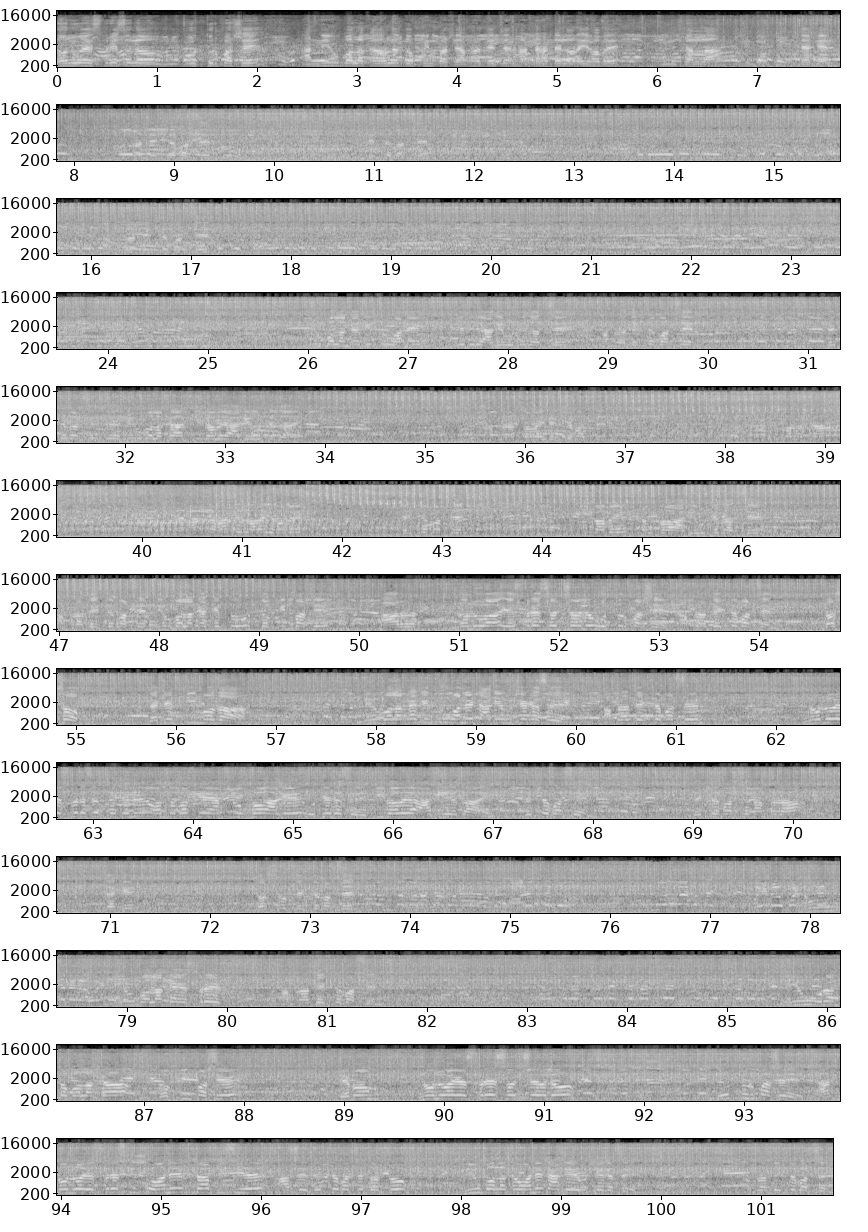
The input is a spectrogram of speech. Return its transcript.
নলু express হলো উত্তর পাশে আর নিউ বলাকা হলো দক্ষিণ পাশে। আপনারা দেখছেন হাড্ডা হাড্ডা লড়াই হবে ইনশাল্লাহ দেখেন, আপনারা দেখতে পাচ্ছেন দেখতে পাচ্ছেন আপনারা দেখতে পাচ্ছেন নিউ বলাকা কিন্তু অনেক ধীরে ধীরে আগে উঠে যাচ্ছে আপনারা দেখতে পাচ্ছেন দেখতে পাচ্ছেন যে নিউ বলাকা কীভাবে আগে উঠে যায় আপনারা সবাই দেখতে পাচ্ছেন নিউ বলাকা হাতে লড়াই হবে দেখতে পাচ্ছেন কীভাবে নৌকা আগে উঠে যাচ্ছে আপনারা দেখতে পাচ্ছেন নিউ বলাকা কিন্তু দক্ষিণ পাশে আর নলুয়া এক্সপ্রেস হচ্ছে হলো উত্তর পাশে আপনারা দেখতে পাচ্ছেন দর্শক দেখেন কি মজা। নিউ বলাকা কিন্তু অনেক আগে উঠে গেছে। আপনারা দেখতে পাচ্ছেন, নলু এক্সপ্রেসের সেখানে অন্তপক্ষে এক লক্ষ আগে উঠে গেছে। কীভাবে আগিয়ে যায়, দেখতে পাচ্ছেন? দেখতে পাচ্ছেন আপনারা? দেখেন, দর্শক দেখতে পাচ্ছেন নিউ নিউ বলাকা এক্সপ্রেস আপনারা দেখতে পাচ্ছেন নিউ উড়ান্ত বলাকা দক্ষিণ পাশে এবং নলুয়া এক্সপ্রেস হচ্ছে হলো উত্তর পাশে আর নলুয়া এক্সপ্রেস কিন্তু অনেকটা আছে, দেখতে পাচ্ছেন দর্শক, নিউ বলাকা অনেক আগে উঠে গেছে। আপনারা দেখতে পাচ্ছেন।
